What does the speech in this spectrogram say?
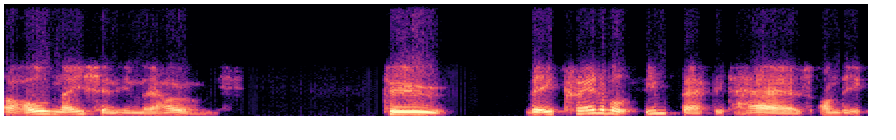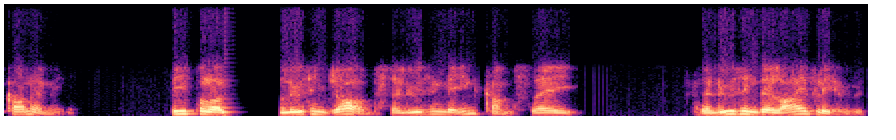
a whole nation in their homes, to the incredible impact it has on the economy. People are losing jobs, they're losing their incomes, they, they're losing their livelihoods.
